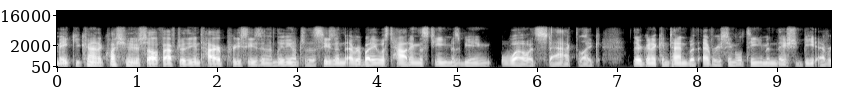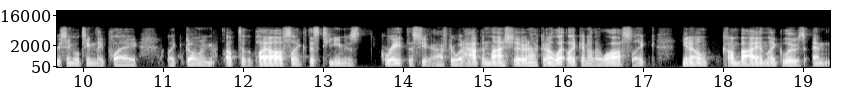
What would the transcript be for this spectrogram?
make you kind of question yourself after the entire preseason and leading up to the season. Everybody was touting this team as being, whoa, it's stacked. Like they're going to contend with every single team and they should beat every single team they play. Like going up to the playoffs, like this team is great this year. After what happened last year, they're not going to let like another loss, like, you know, come by and like lose. And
